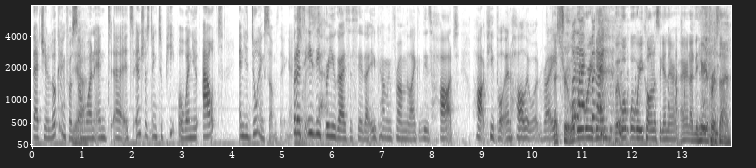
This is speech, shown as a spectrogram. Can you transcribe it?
that you're looking for Yeah. someone, and uh, it's interesting to people when you're out and you're doing something. But it's actually. easy for you guys to say that you're coming from like these hot, hot people in Hollywood, right? That's true. But What I- were you but I- again? what, what, what were you calling us again there, Erin? I didn't hear you the first time.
